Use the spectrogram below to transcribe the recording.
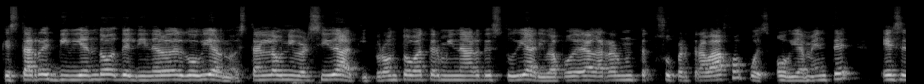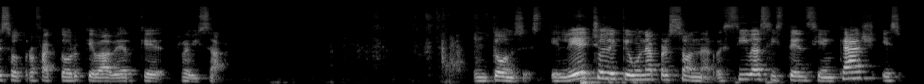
que está viviendo del dinero del gobierno está en la universidad y pronto va a terminar de estudiar y va a poder agarrar un super trabajo, pues obviamente ese es otro factor que va a haber que revisar. Entonces, el hecho de que una persona reciba asistencia en cash es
